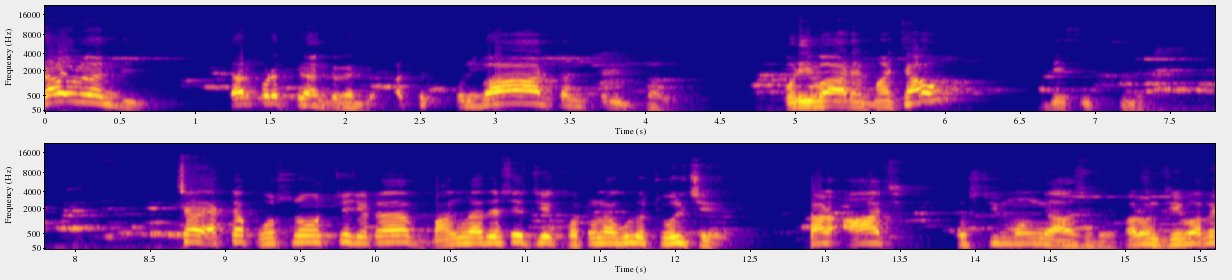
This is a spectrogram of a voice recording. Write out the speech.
রাহুল গান্ধী, তারপরে প্রিয়াঙ্কা গান্ধী। অর্থাৎ পরিবারতান্ত্রিক দল। পরিবার বাঁচাও, দেশ উচ্ছন্ন আচ্ছা একটা প্রশ্ন হচ্ছে যেটা বাংলাদেশে যে ঘটনাগুলো চলছে তার আজ পশ্চিমবঙ্গে আসবে। কারণ যেভাবে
